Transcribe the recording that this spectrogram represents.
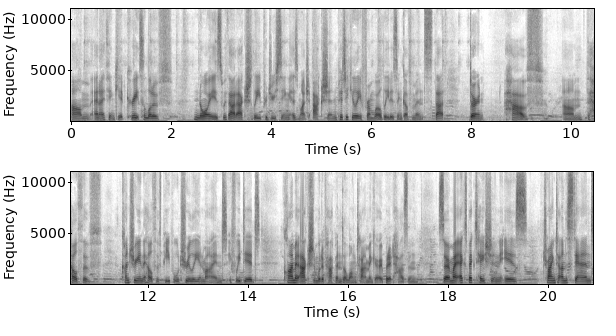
um, and I think it creates a lot of noise without actually producing as much action, particularly from world leaders and governments that don't have um, the health of country and the health of people truly in mind. If we did, climate action would have happened a long time ago, but it hasn't. So, my expectation is trying to understand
